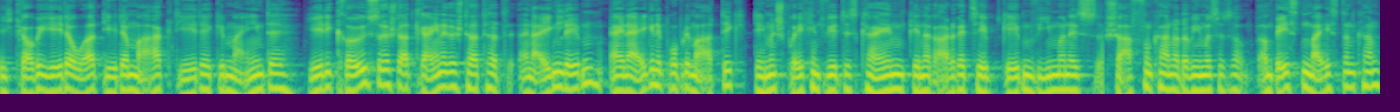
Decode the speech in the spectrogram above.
Ich glaube, jeder Ort, jeder Markt, jede Gemeinde, jede größere Stadt, kleinere Stadt hat ein Eigenleben, eine eigene Problematik. Dementsprechend wird es kein Generalrezept geben, wie man es schaffen kann oder wie man es am besten meistern kann.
